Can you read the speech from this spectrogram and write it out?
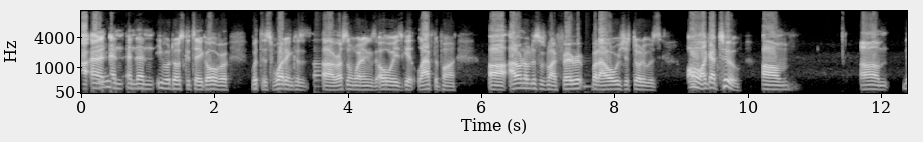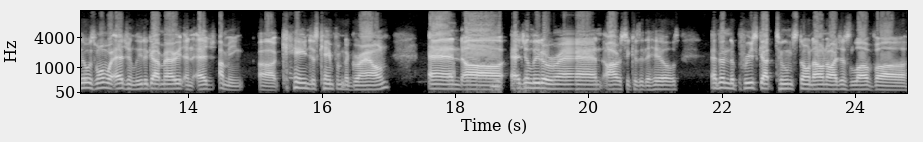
uh, and Mhm. and and then Evil Dose could take over with this wedding because uh, wrestling weddings always get laughed upon. Uh, I don't know if this was my favorite, but I always just thought it was. Oh, I got two. Um, um, there was one where Edge and Lita got married, and Edge, I mean, uh, Kane just came from the ground, and uh, Edge and Lita ran obviously because of the hills, and then the priest got tombstoned. I don't know. I just love uh,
